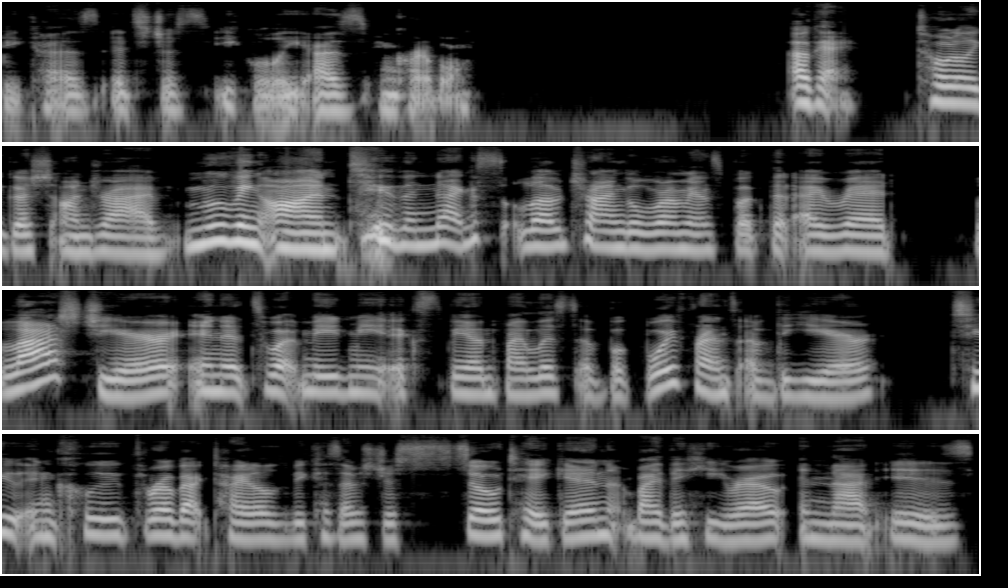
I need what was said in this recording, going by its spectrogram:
because it's just equally as incredible. Okay, totally gushed on Drive. Moving on to the next love triangle romance book that I read last year. And it's what made me expand my list of book boyfriends of the year to include throwback titles because I was just so taken by the hero, and that is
